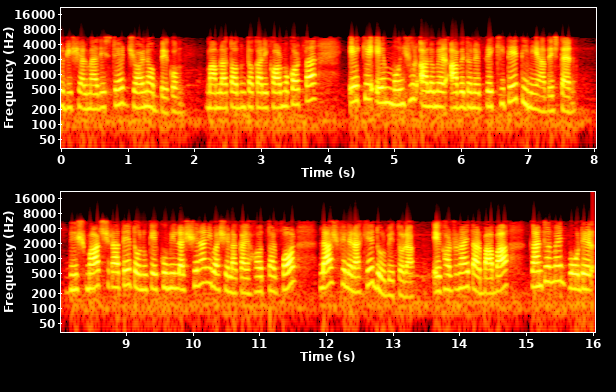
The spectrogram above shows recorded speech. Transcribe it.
judicial magistrate Zainab Begum. মামলা তদন্তকারী কর্মকর্তা এ কে এম মঞ্জুর আলমের আবেদনের প্রেক্ষিতে তিনি আদেশ দেন। বিশ মার্চ রাতে তনুকে কুমিল্লা সেনানিবাস এলাকায় হত্যার পর লাশ ফেলে রাখে দুর্বৃত্তরা। এ ঘটনায় তার বাবা ক্যান্টনমেন্ট বোর্ডের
